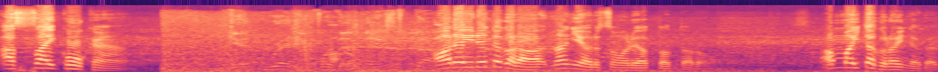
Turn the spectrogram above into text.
あっさい貢献あれ入れてから何やるつもりだったんだろう。あんま痛くないんだけど。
